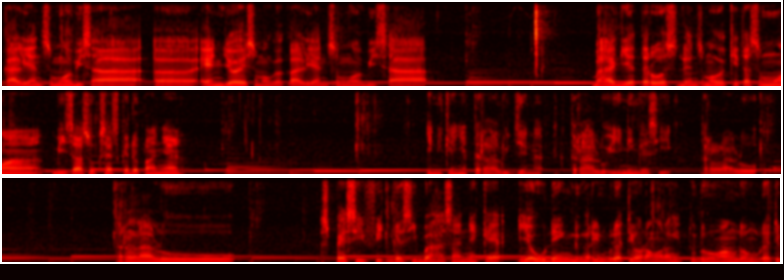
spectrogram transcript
kalian semua bisa uh, enjoy semoga kalian semua bisa bahagia terus dan semoga kita semua bisa sukses ke depannya. Ini kayaknya terlalu jena terlalu ini gak sih? Terlalu terlalu spesifik gak sih bahasannya? Kayak ya udah yang dengerin berarti orang-orang itu doang dong. Berarti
